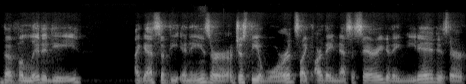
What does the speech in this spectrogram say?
the validity, I guess, of the Ennies or, just the awards? Like, are they necessary? Do they need it? Is there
